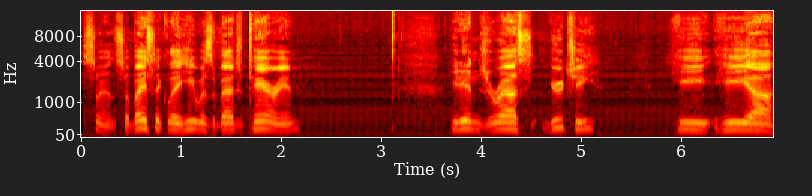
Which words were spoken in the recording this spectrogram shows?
sins. So basically, he was a vegetarian. He didn't dress Gucci. He, he, uh,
